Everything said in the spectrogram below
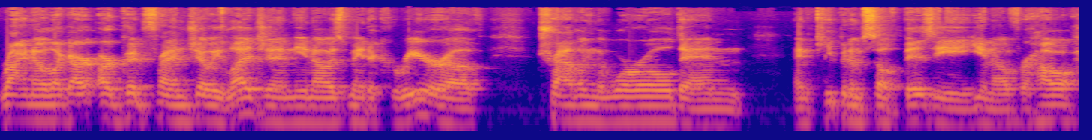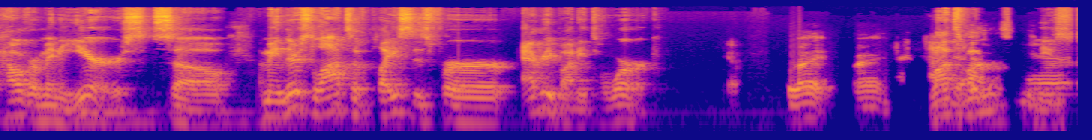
Rhino, like our, our good friend Joey Legend, you know, has made a career of traveling the world and and keeping himself busy, you know, for how, however many years. So, I mean, there's lots of places for everybody to work. Yep. Right, right. Lots of opportunities.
